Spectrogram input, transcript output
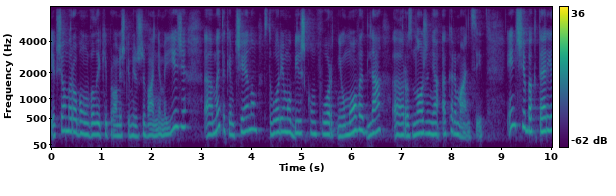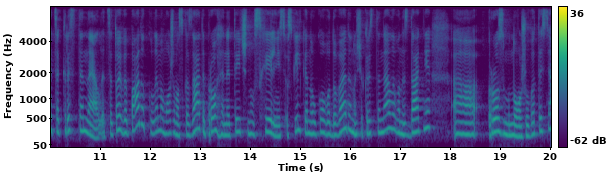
якщо ми робимо великі проміжки між вживаннями їжі, е, ми таким чином створюємо більш комфортні умови для е, розмноження акерманцій. Інші бактерії це кристинели. Це той випадок, коли ми можемо сказати про генетичну схильність, оскільки науково доведено, що кристинели вони здатні розмножуватися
